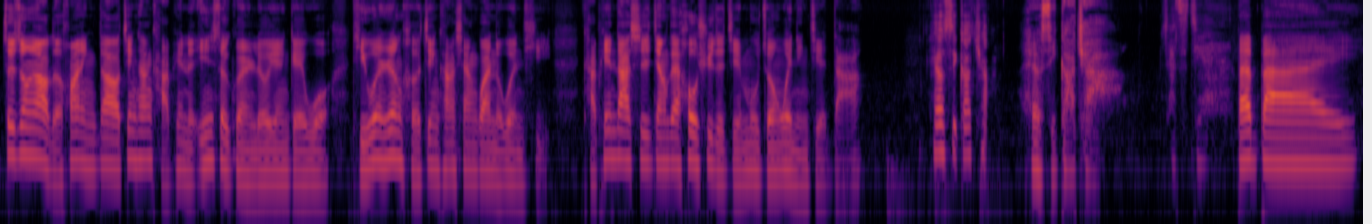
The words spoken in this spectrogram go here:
最重要的，欢迎到健康卡片的 Instagram 留言给我，提问任何健康相关的问题，卡片大师将在后续的节目中为您解答。Healthy Gacha，Healthy Gacha，下次见，拜拜。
